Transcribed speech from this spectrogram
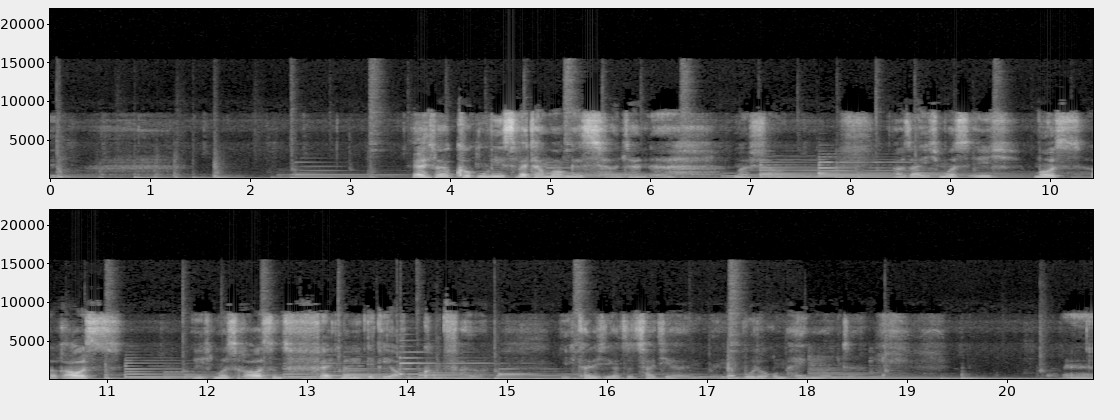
nicht. Ja, ich mal gucken, wie das Wetter morgen ist und dann äh, mal schauen. Also ich muss, ich muss raus. Ich muss raus, sonst fällt mir die Decke auf den Kopf. Also ich kann nicht die ganze Zeit hier in, in der Bude rumhängen und äh,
